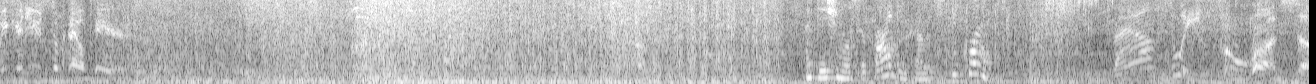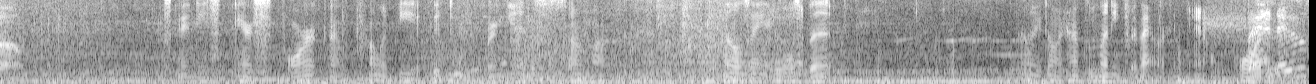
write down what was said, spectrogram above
We could use some help here. Additional supply depots required. Sounds sweet. Who wants some? It's gonna need some air support. That would probably be a good time to bring in some uh, Hell's Angels, but really don't have the money for that right now. Or Bad news?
